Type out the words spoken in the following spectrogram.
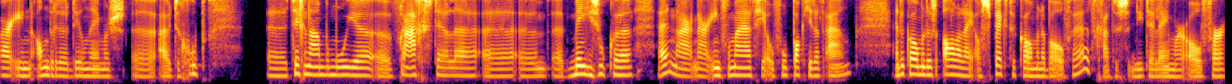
waarin andere deelnemers uh, uit de groep uh, tegenaan bemoeien, uh, vragen stellen, uh, meezoeken hè, naar, naar informatie over hoe pak je dat aan. En er komen dus allerlei aspecten komen naar boven. Hè. Het gaat dus niet alleen maar over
